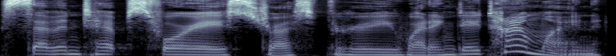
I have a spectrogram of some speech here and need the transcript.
seven tips for a stress free wedding day timeline.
